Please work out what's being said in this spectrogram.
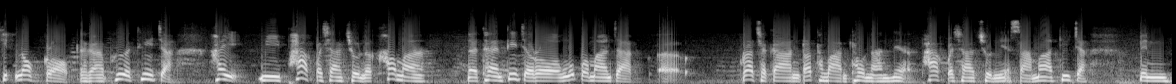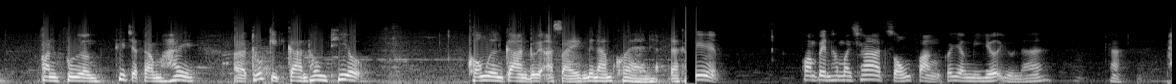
คิดนอกกรอบนะคะเพื่อที่จะให้มีภาคประชาชนเข้ามานะแทนที่จะรองบประมาณจากราชการรัฐบาลเท่านั้นเนี่ยภาคประชาชนเนี่ยสามารถที่จะเป็นฟันเฟืองที่จะทำให้ธุรกิจการท่องเที่ยวของเมืองการโดยอาศัยแม่น้ำแควเนี่ยนะคะนี่ความเป็นธรรมชาติสองฝั่งก็ยังมีเยอะอยู่นะค่ะ แพ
